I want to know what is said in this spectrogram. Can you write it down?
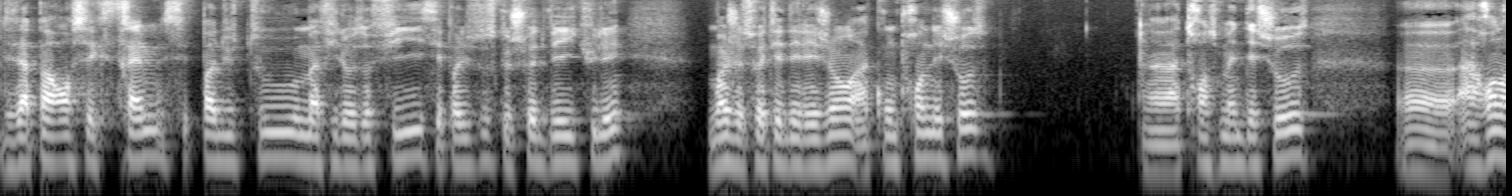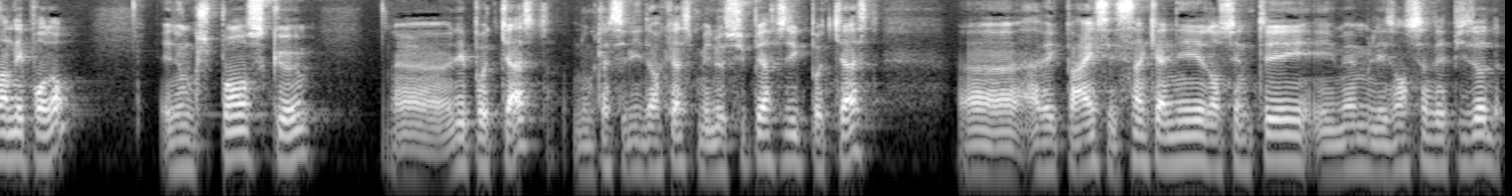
des apparences extrêmes. C'est pas du tout ma philosophie, c'est pas du tout ce que je souhaite véhiculer. Moi, je souhaite aider les gens à comprendre les choses, à transmettre des choses, à rendre indépendant. Et donc, je pense que les podcasts, donc là c'est Leadercast, mais le Super Physique Podcast, avec pareil ces 5 années d'ancienneté et même les anciens épisodes,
